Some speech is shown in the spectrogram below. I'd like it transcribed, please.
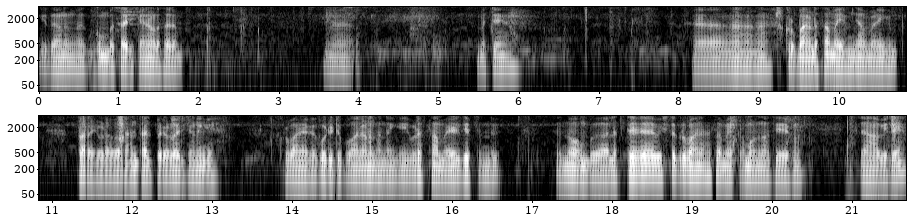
ഇതാണ് കുമ്പസാരിക്കാനുള്ള സ്ഥലം. മറ്റേ കുർബാനയുടെ സമയം ഞാൻ വേണമെങ്കിൽ പറയാം. ഇവിടെ വരാൻ താല്പര്യമുള്ളവർക്കാണെങ്കിൽ കുർബാനയൊക്കെ കൂട്ടിയിട്ട് പോകാനാണെന്നുണ്ടെങ്കിൽ ഇവിടെ സമയം എഴുതി വെച്ചിട്ടുണ്ട്. നോമ്പ് കാലത്തെ വിശുദ്ധ കുർബാന സമയക്രമമാണ് നടത്തിയേക്കണം രാവിലെ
